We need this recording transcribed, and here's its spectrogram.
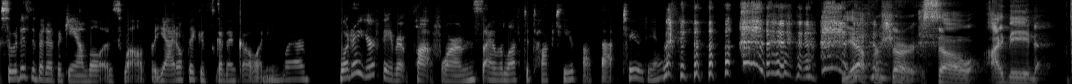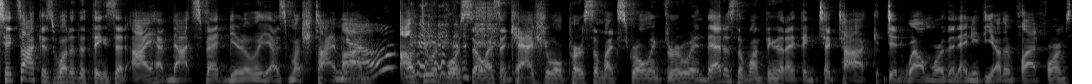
So it is a bit of a gamble as well. But yeah, I don't think it's going to go anywhere. What are your favorite platforms? I would love to talk to you about that too, Dan. yeah, for sure. So, I mean, TikTok is one of the things that I have not spent nearly as much time no? on. I'll do it more so as a casual person, like scrolling through. And that is the one thing that I think TikTok did well more than any of the other platforms.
